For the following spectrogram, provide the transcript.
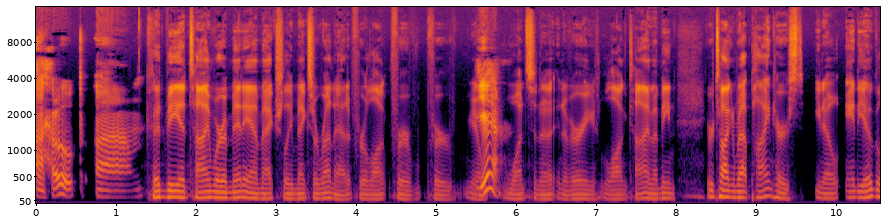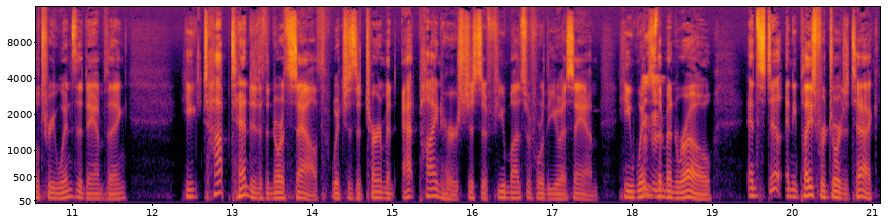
I hope. Um, could be a time where a mid am actually makes a run at it for a long for for you know Yeah. once in a in a very long time. I mean, were talking about Pinehurst. You know, Andy Ogletree wins the damn thing. He top tended at the North South, which is a tournament at Pinehurst just a few months before the USAM. He wins the mm-hmm. Monroe, and still, and he plays for Georgia Tech,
